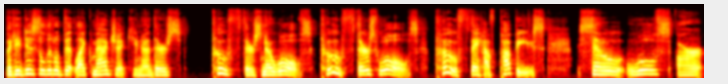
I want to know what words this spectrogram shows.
But it is a little bit like magic. You know, there's poof, there's no wolves. Poof, there's wolves. Poof, they have puppies. So wolves are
